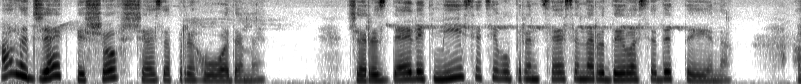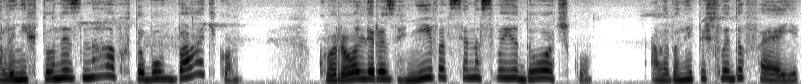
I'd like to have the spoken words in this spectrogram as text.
Але Джек пішов ще за пригодами. Через дев'ять місяців у принцеси народилася дитина, але ніхто не знав, хто був батьком. Король розгнівався на свою дочку, але вони пішли до феї,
